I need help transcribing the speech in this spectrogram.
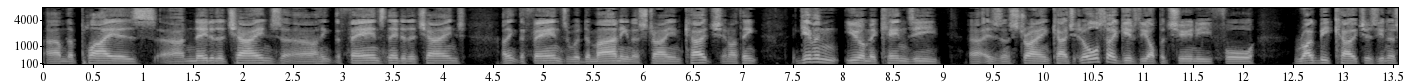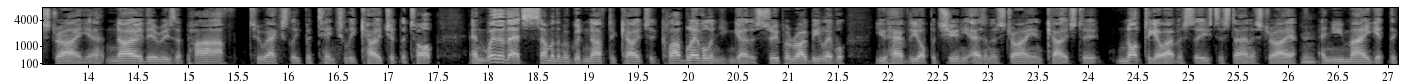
um, the players uh, needed a change. Uh, I think the fans needed a change. I think the fans were demanding an Australian coach, and I think given Ewen McKenzie as an Australian coach, it also gives the opportunity for rugby coaches in Australia know there is a path to actually potentially coach at the top. And whether that's some of them are good enough to coach at club level and you can go to super rugby level, you have the opportunity as an Australian coach to not to go overseas, to stay in Australia, and you may get the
